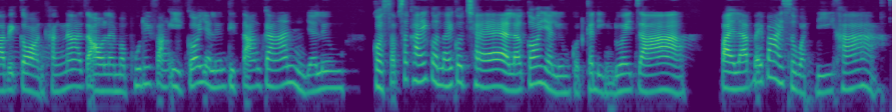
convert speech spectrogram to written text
ลาไปก่อน ครั้งหน้าจะเอาอะไรมาพูดให้ฟังอีกก็อย่าลืมติดตามกัน อย่าลืมกด Subscribe กดไลค์ กดแชร์ แล้วก็อย่าลืมกดกระดิ่งด้วยจ้า ไปแล้ว บ๊ายบาย สวัสดีค่ะ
